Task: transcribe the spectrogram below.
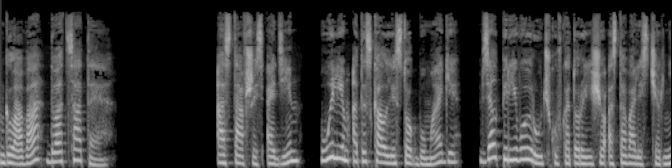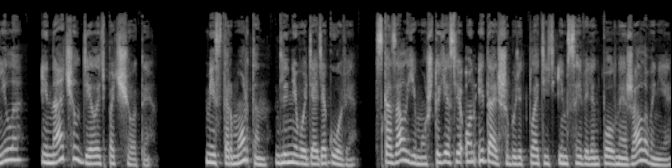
Глава двадцатая Оставшись один, Уильям отыскал листок бумаги, взял перьевую ручку, в которой еще оставались чернила, и начал делать подсчеты. Мистер Мортон, для него дядя Гови, сказал ему, что если он и дальше будет платить им с Эвелин полное жалование,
